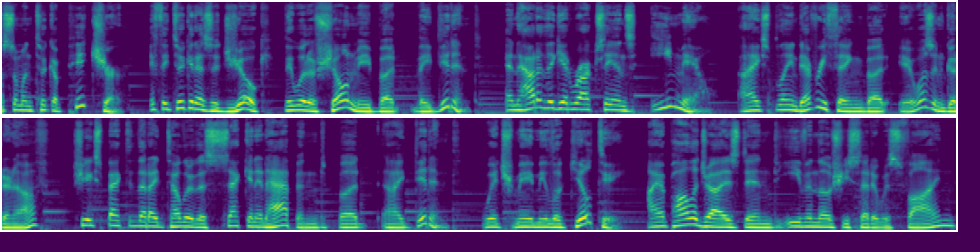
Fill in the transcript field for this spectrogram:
someone took a picture. If they took it as a joke, they would have shown me, but they didn't. And how did they get Roxanne's email? I explained everything, but it wasn't good enough. She expected that I'd tell her the second it happened, but I didn't, which made me look guilty. I apologized, and even though she said it was fine,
